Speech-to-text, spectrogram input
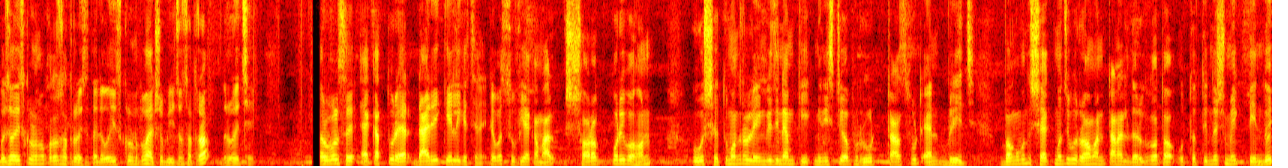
বলছে ওই স্কুলের ন্যূনতম কতজন ছাত্র রয়েছে? তাহলে ওই স্কুলের ন্যূনতম একশো বিশ জন ছাত্র রয়েছে। তারপর বলছে, একাত্তরের ডায়েরি কে লিখেছেন? এটা হচ্ছে সুফিয়া কামাল। সড়ক পরিবহন ও সেতু মন্ত্রণালয়ের ইংরেজি নাম কি? Ministry of route transport and bridge. Bangabandhu Sheikh Mujibur Rahman টানেলের দৈর্ঘ্য কত? উত্তর তিন দশমিক তিন দুই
